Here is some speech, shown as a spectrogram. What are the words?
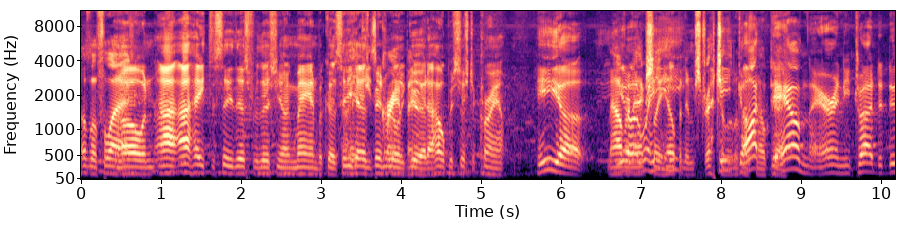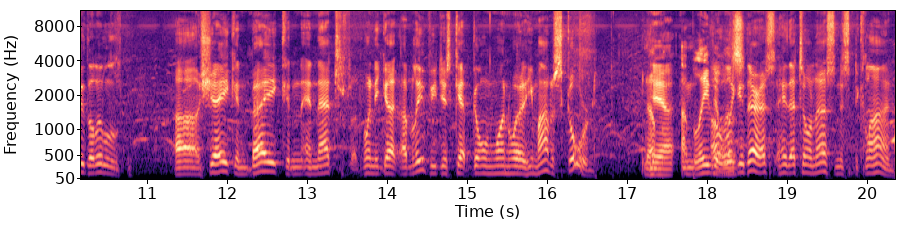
of a flag. Oh, and I, I hate to see this for this young man because he has he's been really good. I hope it's just a cramp. He uh, Malvern you know, actually he- helping him stretch a he little got bit. Okay. Got down there and he tried to do the little uh, shake and bake, and, and that's when he got. I believe he just kept going one way. He might have scored. You know, Yeah, I believe it oh, was. look at there. That's, hey, that's on us, and it's declined.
